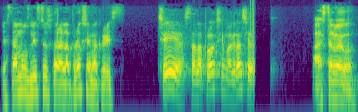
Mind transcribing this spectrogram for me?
estamos listos para la próxima, Chris. Sí, hasta la próxima. Gracias. Hasta luego.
